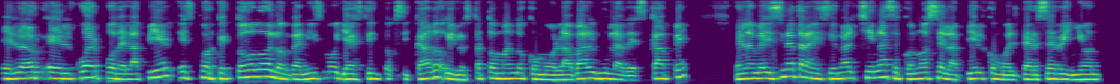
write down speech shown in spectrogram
el, cuerpo de la piel es porque todo el organismo ya está intoxicado y lo está tomando como la válvula de escape. En la medicina tradicional china se conoce la piel como el tercer riñón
